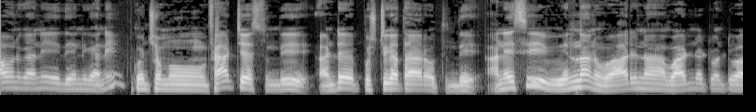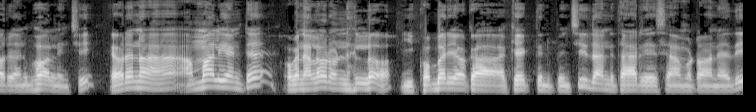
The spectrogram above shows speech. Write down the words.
ఆవును కానీ దేన్ని కానీ కొంచెము ఫ్యాట్ చేస్తుంది అంటే పుష్టిగా తయారవుతుంది అనేసి విన్నాను. వారిన వాడినటువంటి వారి అనుభవాల నుంచి ఎవరైనా అమ్మాలి అంటే ఒక నెల రెండు నెలల్లో ఈ కొబ్బరి యొక్క కేక్ తినిపించి దాన్ని తయారు చేసి అమ్మటం అనేది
